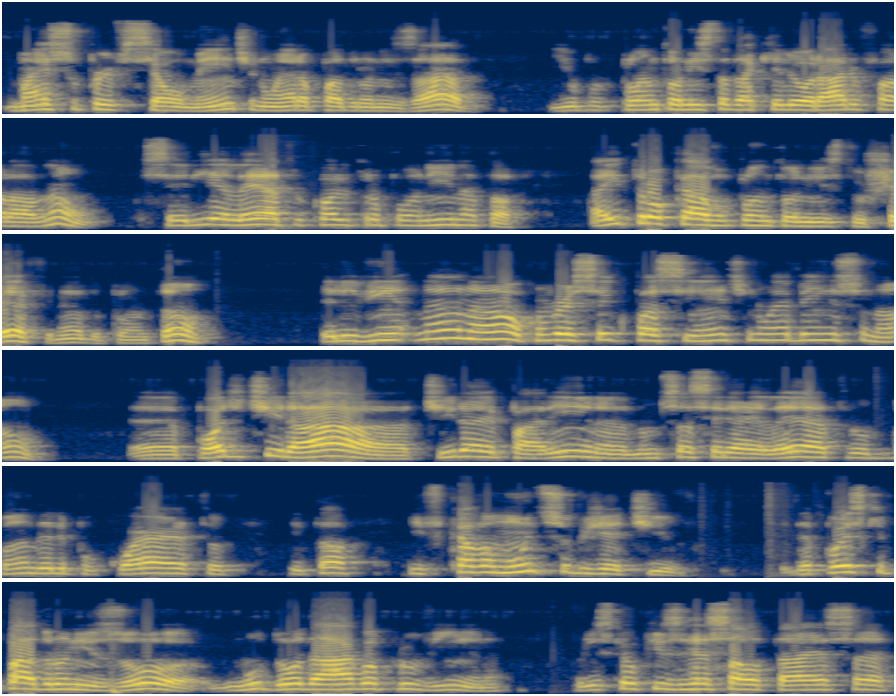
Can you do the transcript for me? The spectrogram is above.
mais superficialmente, não era padronizado, e o plantonista daquele horário falava, não, seria eletro, colitroponina e tal. Aí trocava o plantonista, o chefe né, do plantão, ele vinha, não, não, conversei com o paciente, não é bem isso não. É, pode tirar, tira a heparina, não precisa ser a eletro, manda ele para o quarto e tal. E ficava muito subjetivo. E depois que padronizou, mudou da água para o vinho, né? Por isso que eu quis ressaltar essa,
